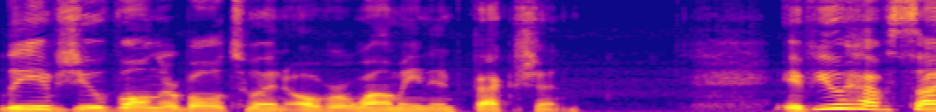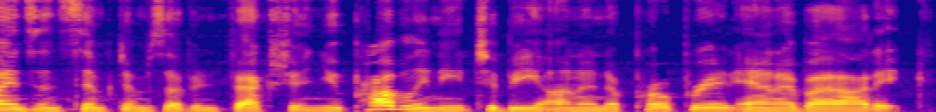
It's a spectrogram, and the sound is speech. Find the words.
leaves you vulnerable to an overwhelming infection. If you have signs and symptoms of infection, you probably need to be on an appropriate antibiotic.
